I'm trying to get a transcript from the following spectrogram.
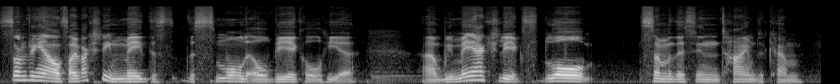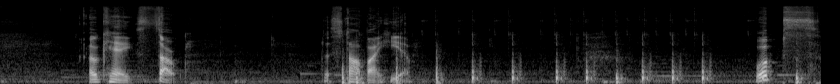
something else. I've actually made this, this small little vehicle here. Uh, we may actually explore some of this in time to come. Okay, so let's start by here. Whoops.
